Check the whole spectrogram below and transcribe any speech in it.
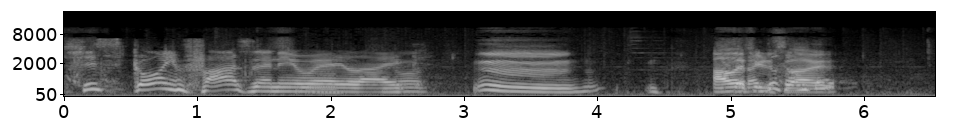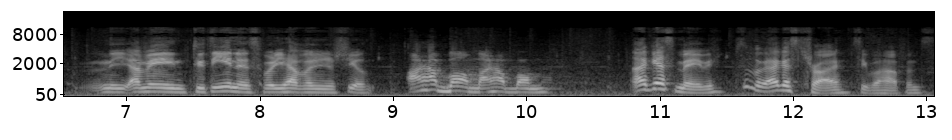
she's going fast anyway, like. hmm. I'll let Did I you decide. I mean, Tutianus, what do you have on your shield? I have bomb, I have bomb. I guess maybe. So, I guess try, see what happens.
